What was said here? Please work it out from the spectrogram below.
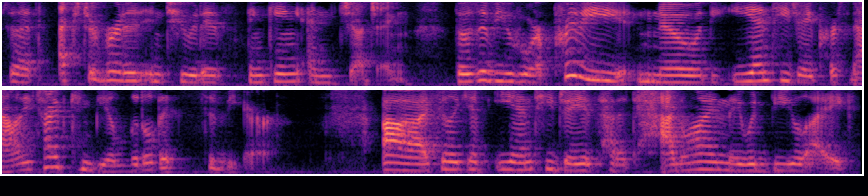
So that's extroverted, intuitive, thinking, and judging. Those of you who are privy know the ENTJ personality type can be a little bit severe. Uh, I feel like if ENTJs had a tagline, they would be like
